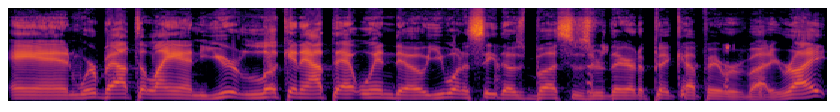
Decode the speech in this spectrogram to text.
and we're about to land. You're looking out that window. You want to see those buses are there to pick up everybody, right?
